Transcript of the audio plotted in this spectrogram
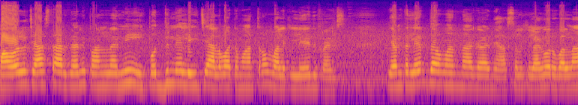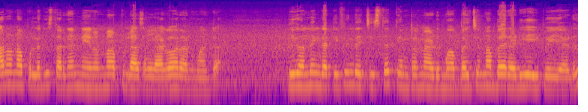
మా వాళ్ళు చేస్తారు కానీ పనులన్నీ పొద్దున్నే లేచే అలవాటు మాత్రం వాళ్ళకి లేదు ఫ్రెండ్స్. ఎంత లేపుదామన్నా కానీ అసలుకి లేగవరు. వాళ్ళ నాన్న ఉన్నప్పుడు లెగిస్తారు కానీ నేను ఉన్నప్పుడు అసలు లేగవరు అనమాట ఇదిగోండి ఇంకా టిఫిన్ తెచ్చిస్తే తింటున్నాడు. మా అబ్బాయి చిన్న అబ్బాయి రెడీ అయిపోయాడు.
